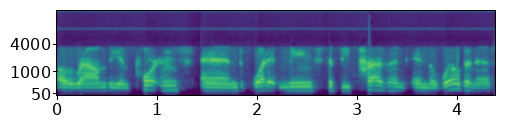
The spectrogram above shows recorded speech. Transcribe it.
around the importance and what it means to be present in the wilderness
